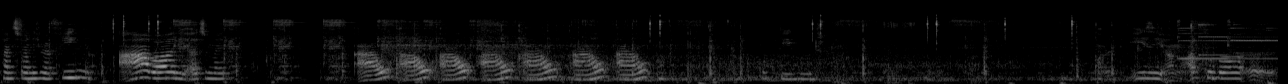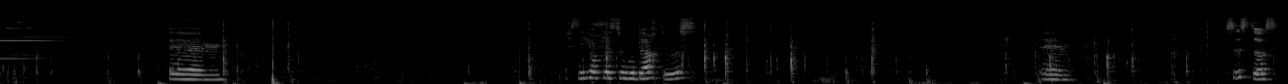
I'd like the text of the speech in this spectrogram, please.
Kann zwar nicht mehr fliegen, aber die Ultimate. Au, au, au, au, au, au, au. Okay, gut. Und easy am Abgebaut. Äh, ähm. Ich weiß nicht, ob das so gedacht ist. Ähm. Was ist das?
